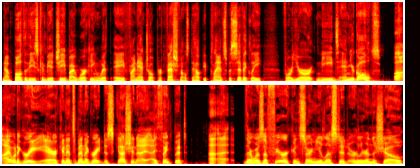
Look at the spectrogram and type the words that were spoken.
Now, both of these can be achieved by working with a financial professionals to help you plan specifically for your needs and your goals. Well, I would agree, Eric, and it's been a great discussion. I, I think that uh, uh, there was a fear or concern you listed earlier in the show.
